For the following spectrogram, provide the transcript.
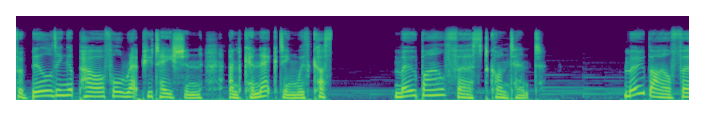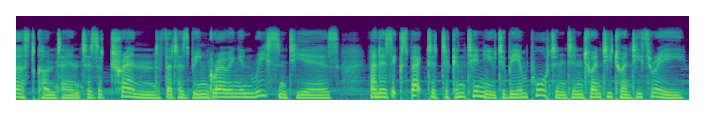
for building a powerful reputation and connecting with customers. Mobile-first content. Mobile-first content is a trend that has been growing in recent years and is expected to continue to be important in 2023.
